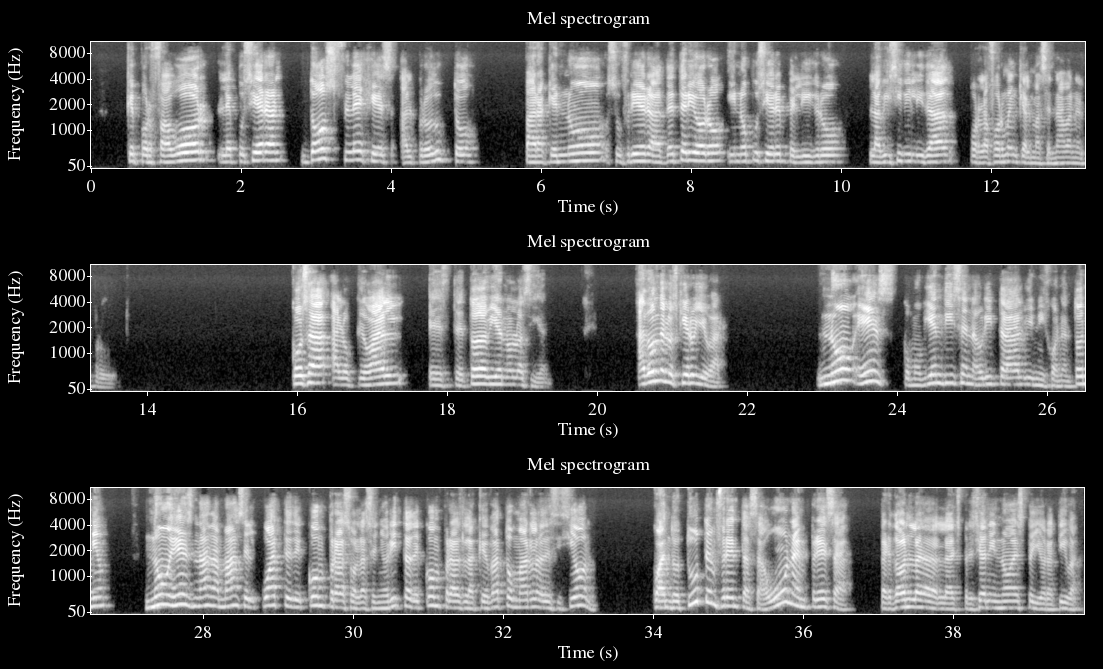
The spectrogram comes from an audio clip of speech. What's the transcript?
que por favor le pusieran dos flejes al producto para que no sufriera deterioro y no pusiera en peligro la visibilidad por la forma en que almacenaban el producto. Cosa a lo que Val este, todavía no lo hacían. ¿A dónde los quiero llevar? No es, como bien dicen ahorita Alvin y Juan Antonio, no es nada más el cuate de compras o la señorita de compras la que va a tomar la decisión. Cuando tú te enfrentas a una empresa, perdón la, la expresión y no es peyorativa,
